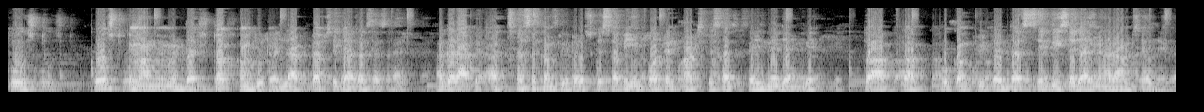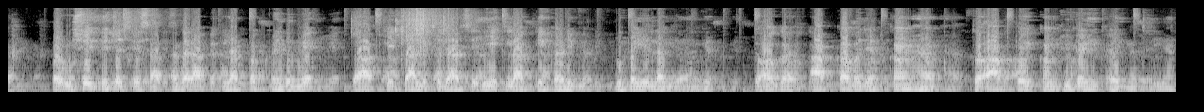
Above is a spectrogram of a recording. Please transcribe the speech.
कोस्ट कोस्ट के मामले में डेस्कटॉप कंप्यूटर, लैपटॉप से ज़्यादा सस्ता है। अगर आप एक अच्छा सा कंप्यूटर, उसके सभी इंपॉर्टेंट पार्ट्स के साथ खरीदने जाएँगे तो आपका वो कंप्यूटर 10 से बीस हज़ार में आराम से आ जाएगा। और उसी फीचर्स के साथ अगर आप एक लैपटॉप खरीदेंगे तो आपके चालीस हज़ार से एक लाख के करीब रुपये लग जाएँगे। तो अगर आपका बजट कम है तो आपको एक कंप्यूटर ही खरीदना चाहिए।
